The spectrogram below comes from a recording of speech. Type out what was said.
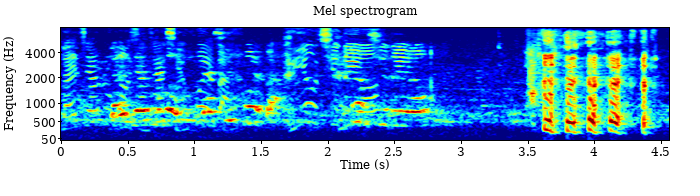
来加入冒险家协会吧，很有趣的哟。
